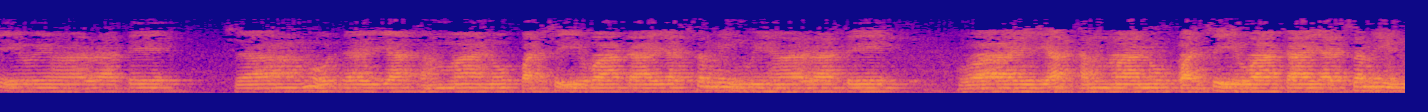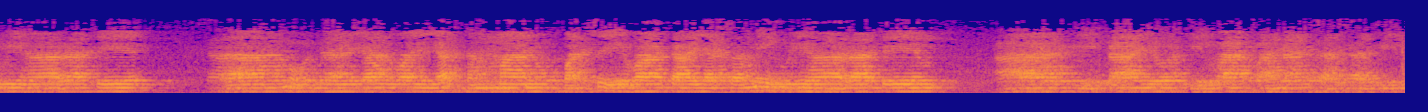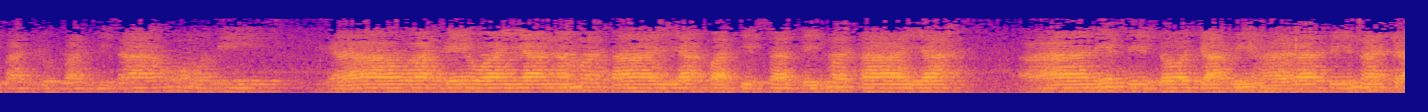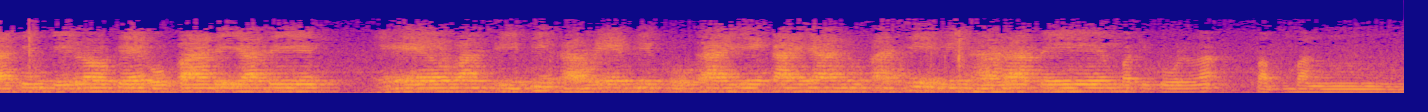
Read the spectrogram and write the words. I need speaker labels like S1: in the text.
S1: สิวิหารติสมุทัยธรรมานุปัสสิวากายสมิงวิหารติวายธรรมานุปัสสิวากายสมิงวิหารติสมุทัยวยธรรมานุปัสสิวากายสมิงวิหารติอาทิกายโยติวาปนัส สติปัจจุปันติสาโหติยาวะเทวายานมตายะปฏิสติมตายะอานิสิโตจะวิหารตินาจะกินจิโลเกอุปาลิยติเอวังปิภิกขเวภิกขุกายเยกายานุปัสสิวิหารติปฏิกูลปับบัง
